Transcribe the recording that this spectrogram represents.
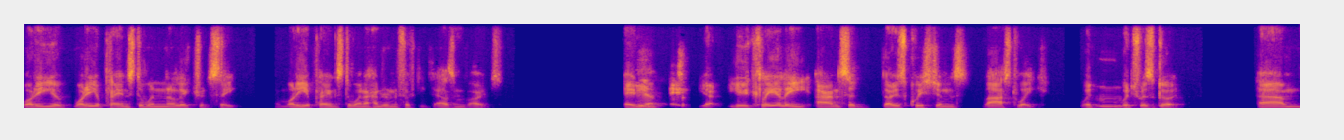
what are your What are your plans to win an electorate seat, and what are your plans to win 150,000 votes? And yeah. yeah, you clearly answered those questions last week, which, mm. which was good. Um,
